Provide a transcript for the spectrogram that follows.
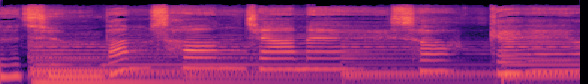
늦은 밤 선잠에서 깨어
